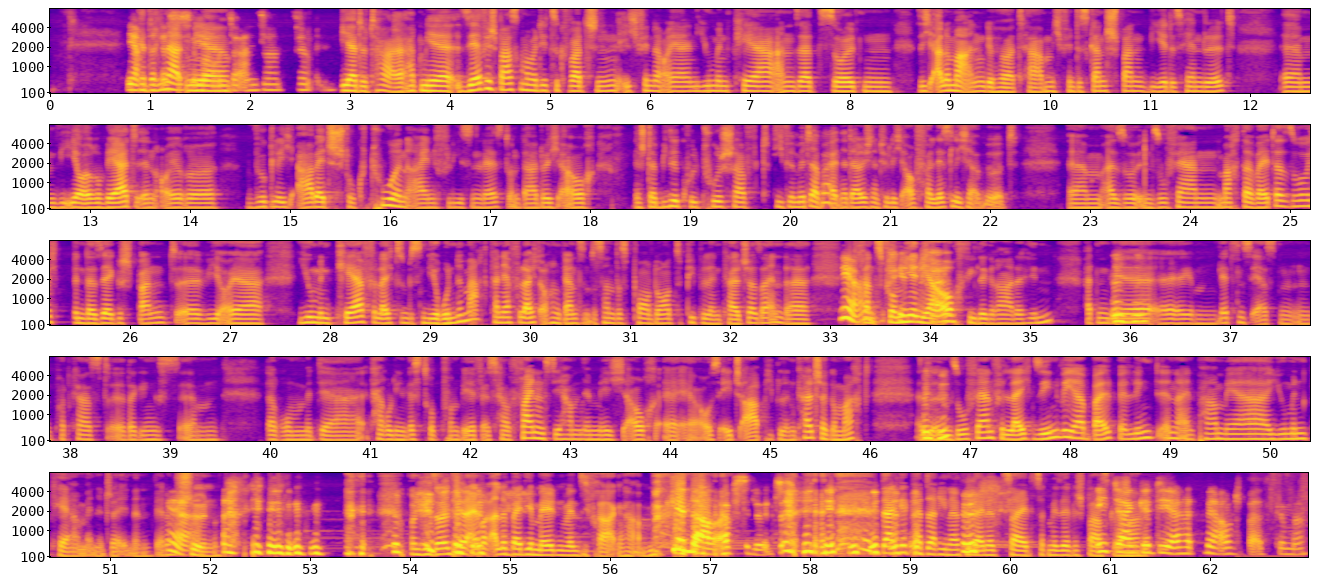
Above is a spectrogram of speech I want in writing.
Ja, Katharina hat mir, Ansatz, ja. ja. total. Hat mir sehr viel Spaß gemacht, mit dir zu quatschen. Ich finde, euren Human Care Ansatz sollten sich alle mal angehört haben. Ich finde es ganz spannend, wie ihr das handelt, ähm, wie ihr eure Werte in eure wirklich Arbeitsstrukturen einfließen lässt und dadurch auch eine stabile Kultur schafft, die für Mitarbeitende dadurch natürlich auch verlässlicher wird. Ähm, also insofern macht da weiter so. Ich bin da sehr gespannt, äh, wie euer Human Care vielleicht so ein bisschen die Runde macht. Kann ja vielleicht auch ein ganz interessantes Pendant zu People and Culture sein. Da ja, transformieren ja auch viele gerade hin. Hatten wir mhm. äh, letztens erst einen Podcast, äh, da ging es ähm, darum mit der Caroline Westrup von BFS Health Finance. Die haben nämlich auch äh, aus HR People and Culture gemacht. Also mhm. insofern, vielleicht sehen wir ja bald bei LinkedIn ein paar mehr Human Care ManagerInnen. Wäre doch ja. schön. Und wir sollen sich dann einfach alle bei dir melden, wenn sie Fragen haben. Genau, absolut. danke, Katharina, für deine Zeit. Es hat mir sehr viel Spaß ich gemacht. Ich danke dir, hat mir auch Spaß gemacht.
